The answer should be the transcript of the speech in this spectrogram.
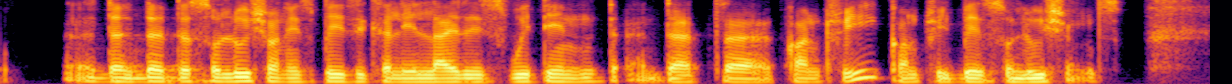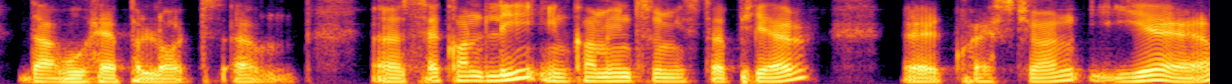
uh, the, the the solution is basically lies within that uh, country country based solutions that will help a lot. Um, uh, secondly, in coming to Mr. Pierre uh, question, yeah,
